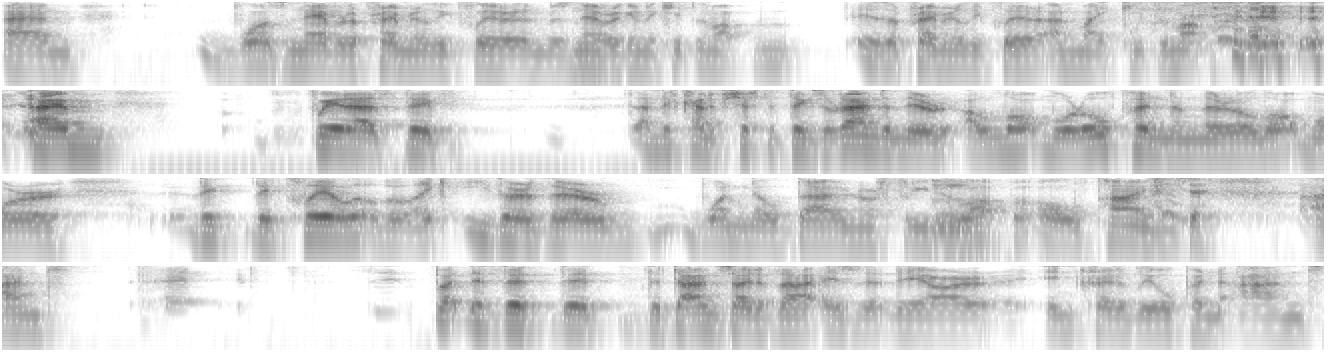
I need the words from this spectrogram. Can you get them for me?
um, was never a Premier League player and was never going to keep them up. is a Premier League player and might keep them up. um, whereas they've and they've kind of shifted things around and they're a lot more open and they're a lot more they they play a little bit like either they're one 0 down or three 0 Mm. up at all times, and but the, the the the downside of that is that they are incredibly open and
